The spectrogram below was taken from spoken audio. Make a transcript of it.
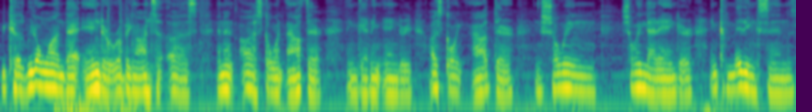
because we don't want that anger rubbing onto us and then us going out there and getting angry us going out there and showing showing that anger and committing sins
